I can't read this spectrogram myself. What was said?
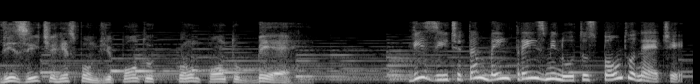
Visite respondi.com.br. Visite também 3minutos.net.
